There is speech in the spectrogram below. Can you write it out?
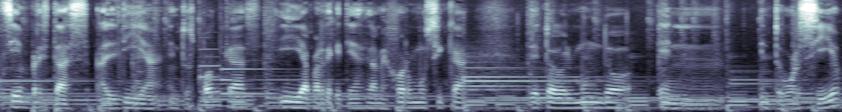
siempre estás al día en tus podcasts y aparte que tienes la mejor música de todo el mundo en, en tu bolsillo.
